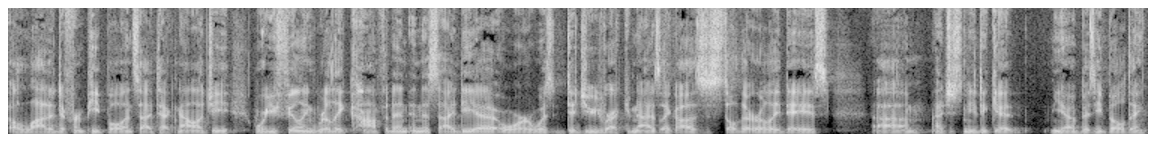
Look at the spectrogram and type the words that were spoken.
a lot of different people inside technology. Were you feeling really confident in this idea, or was did you recognize like, oh, this is still the early days? Um, I just need to get you know busy building.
